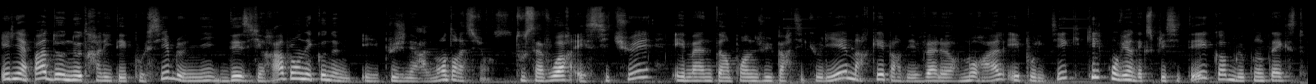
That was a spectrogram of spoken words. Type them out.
il n'y a pas de neutralité possible ni désirable en économie, et plus généralement dans la science. Tout savoir est situé, émane d'un point de vue particulier marqué par des valeurs morales et politiques qu'il convient d'expliciter comme le contexte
